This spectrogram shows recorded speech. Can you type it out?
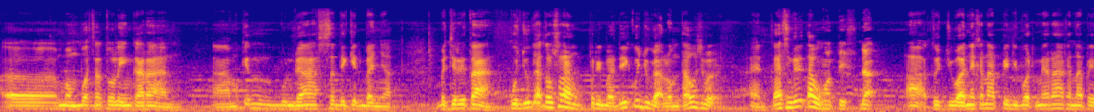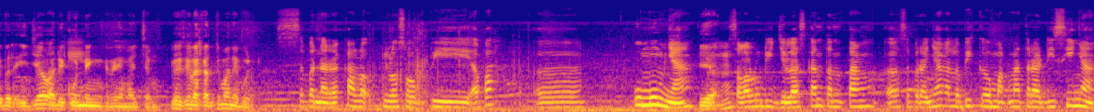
eh, membuat satu lingkaran nah mungkin bunda sedikit banyak bercerita ku juga terus terang pribadi ku juga belum tahu sih. Eh, kalian sendiri tahu Motif dak. ah tujuannya kenapa dibuat merah kenapa berhijau ada kuning segala macam Ya, silakan cuman ya bun Sebenarnya kalau filosofi apa eh, umumnya ya selalu dijelaskan tentang eh, sebenarnya lebih ke makna tradisinya.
